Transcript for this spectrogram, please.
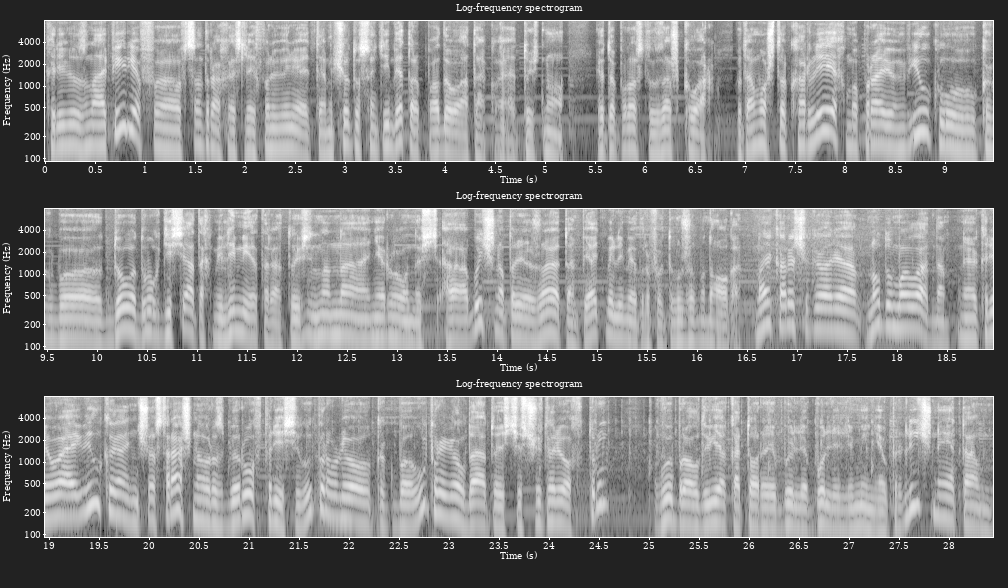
кривизна перьев э, в центрах, если их проверять, там что-то сантиметр по два такое. То есть, ну, это просто зашквар. Потому что в Харлеях мы правим вилку как бы до двух десятых миллиметра, то есть на, на неровность. А обычно приезжают там 5 миллиметров, это уже много. Ну и, короче говоря, ну, думаю, ладно, э, кривая вилка, ничего страшного, разберу в прессе, выправлю, как бы выправил, да, то есть из четырех труб выбрал две, которые были более или менее приличные, там,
